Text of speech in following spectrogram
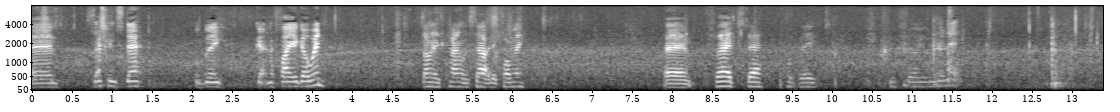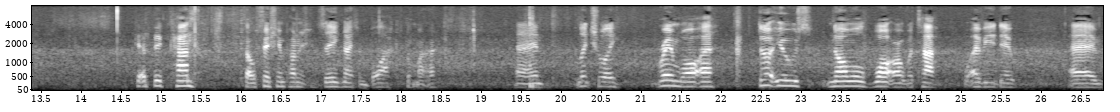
Um, second step will be getting the fire going. Danny's kindly started it for me. Um, third step be, I'll show you in a minute. Get a big pan, got a fishing pan as you can see, nice and black, don't matter. Um, literally, rainwater, don't use normal water a tap, whatever you do. Um,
